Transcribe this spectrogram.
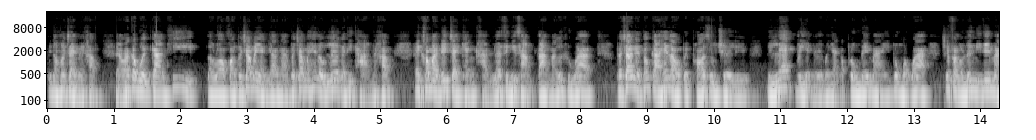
พี่น้องเข้าใจไหมครับ แต่ว่ากระบวนการที่เรารอคอยพระเจ้ามาอย่างยาวนานพระเจ้าไม่ให้เราเลิกอธิษฐานนะครับ ให้เข้ามาด้วยใจแข็งขัน และสิ่งที่สามตามมาก็คือว่าพระเจ้าเนี่ยต้องการให้เราไปพรอสูเชอร์หรือหรือแลกเปลี่ยนอะไรบางอย่างกับพระองค์ได้ไหมพระองค์บอกว่าเชื่อฟังเราเรื่องนี้ได้ไหม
